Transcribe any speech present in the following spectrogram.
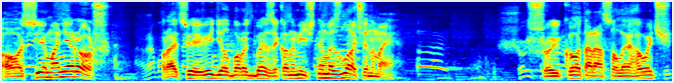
Усім ані. Працює відділ боротьби з економічними злочинами. Шуйко Тарас Олегович,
